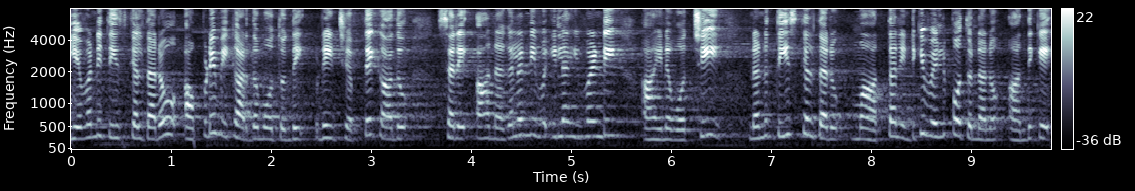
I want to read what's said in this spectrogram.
ఎవరిని తీసుకెళ్తారో అప్పుడే మీకు అర్థమవుతుంది. నేను చెప్తే కాదు. సరే ఆ నగలన్నీ ఇలా ఇవ్వండి. ఆయన వచ్చి నన్ను తీసుకెళ్తారు. మా అత్తారింటికి వెళ్ళిపోతున్నాను. అందుకే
